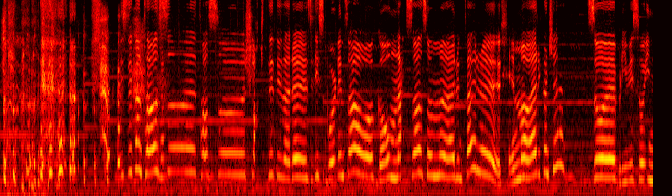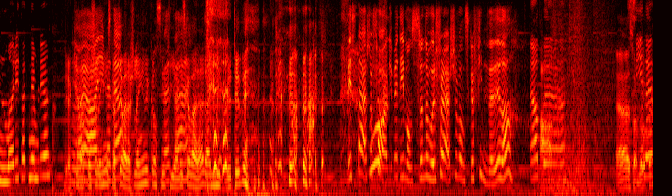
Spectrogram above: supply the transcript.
Hvis du kan ta oss og, ta oss og slakte de der eh, og Galnatsa som er rundt her, eh, fem av hver kanskje, så eh, blir vi så innmari takknemlige. Vi har ikke vært her så lenge. Vi skal ikke være her så lenge. Du kan si tida vi skal være her. Det er midlertidig. Hvis det er så farlig med de monstrene, hvorfor er det så vanskelig å finne de da? Ja, det, Jeg Si det.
